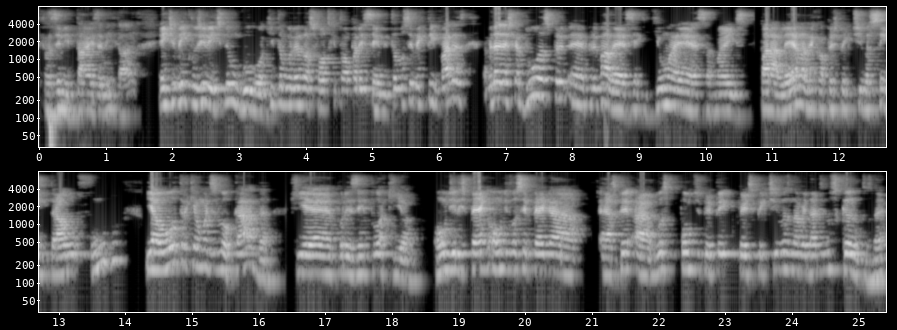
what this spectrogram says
aquelas zenitais ali. Zenitais. A gente vê, inclusive, a gente deu um Google aqui, estamos olhando as fotos que estão aparecendo. Então você vê que tem várias. Na verdade, acho que há duas pre, é, prevalecem aqui. Que uma é essa mais paralela, né, com a perspectiva central no fundo, e a outra que é uma deslocada, que é, por exemplo, aqui, ó, onde eles pegam, onde você pega é, as a, duas pontos de perspectivas, na verdade, nos cantos, né?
